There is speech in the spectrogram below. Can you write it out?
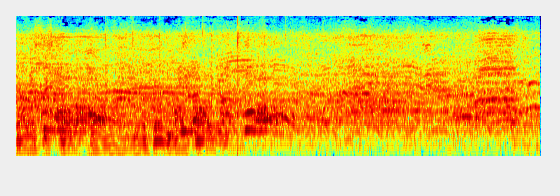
pass is caught by 30, mile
